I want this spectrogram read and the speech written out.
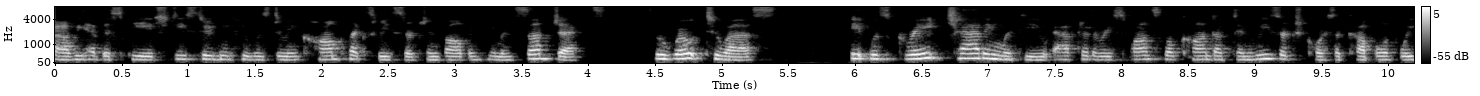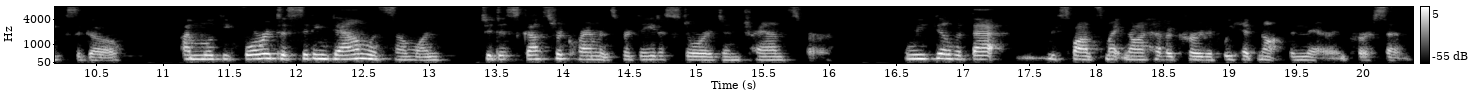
uh, we had this PhD student who was doing complex research involving human subjects who wrote to us it was great chatting with you after the responsible conduct and research course a couple of weeks ago. I'm looking forward to sitting down with someone to discuss requirements for data storage and transfer. And we feel that that response might not have occurred if we had not been there in person.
